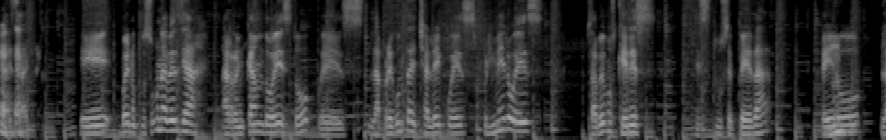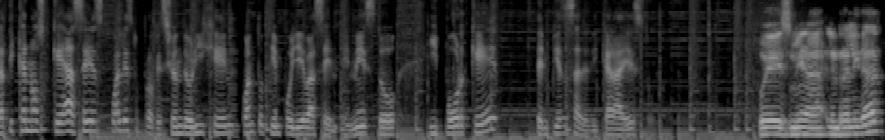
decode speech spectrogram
Exacto. Eh, bueno, pues una vez ya arrancando esto, pues la pregunta de Chaleco es, primero es, sabemos que eres, es tu Cepeda, pero... Mm platícanos qué haces, cuál es tu profesión de origen, cuánto tiempo llevas en, en esto y por qué te empiezas a dedicar a esto. Pues mira, en realidad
